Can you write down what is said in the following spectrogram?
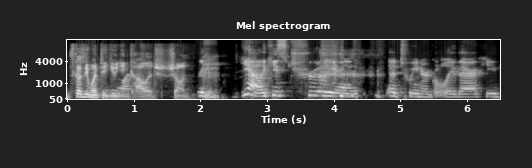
It's because he went to Union College, Sean. like, yeah, like he's truly a, a tweener goalie there. He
